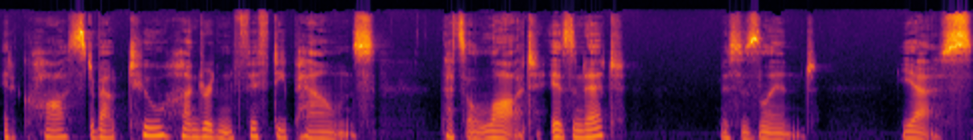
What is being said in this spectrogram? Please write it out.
It cost about two hundred and fifty pounds. That's a lot, isn't it? Mrs. Linde. Yes,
